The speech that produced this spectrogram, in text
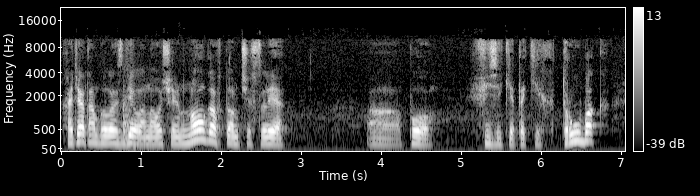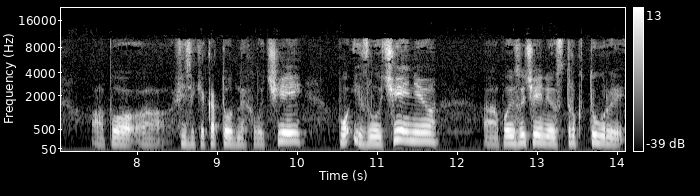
хотя там было сделано очень много, в том числе а, по физике таких трубок, по физике катодных лучей, по излучению, по изучению структуры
